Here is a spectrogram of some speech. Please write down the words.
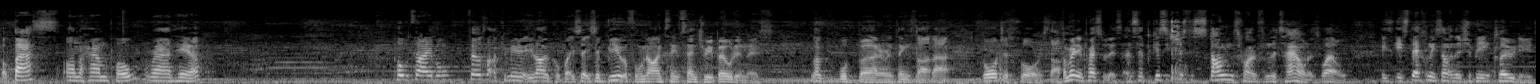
Got Bass on the hand pull around here. Pool table. Feels like a community local, but it's, it's a beautiful 19th century building this like wood burner and things like that. Gorgeous floor and stuff. I'm really impressed with this. And so because it's just a stone throw from the town as well, it's, it's, definitely something that should be included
